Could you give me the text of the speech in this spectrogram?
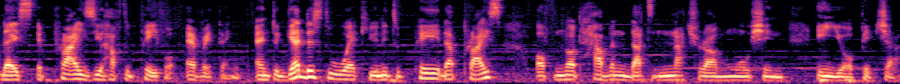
There is a price you have to pay for everything. And to get this to work, you need to pay that price of not having that natural motion in your picture.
